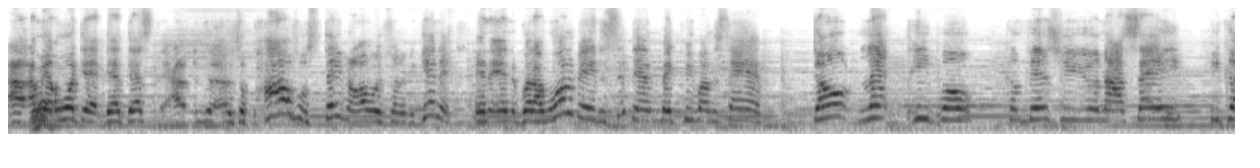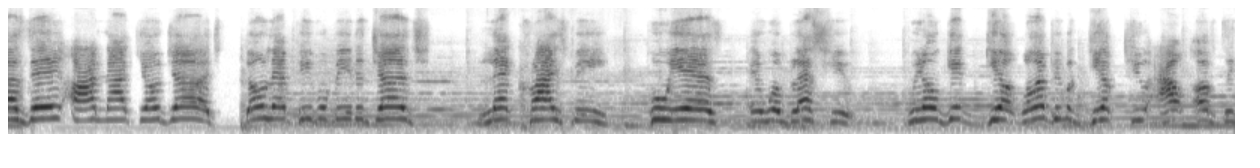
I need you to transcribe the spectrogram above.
I, I mean, I want that. That that's it's a powerful statement always from the beginning, and and but I want to be able to sit there and make people understand. Don't let people convince you you're not saved because they are not your judge. Don't let people be the judge. Let Christ be who is and will bless you. We don't get guilt. We'll let people guilt you out of the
